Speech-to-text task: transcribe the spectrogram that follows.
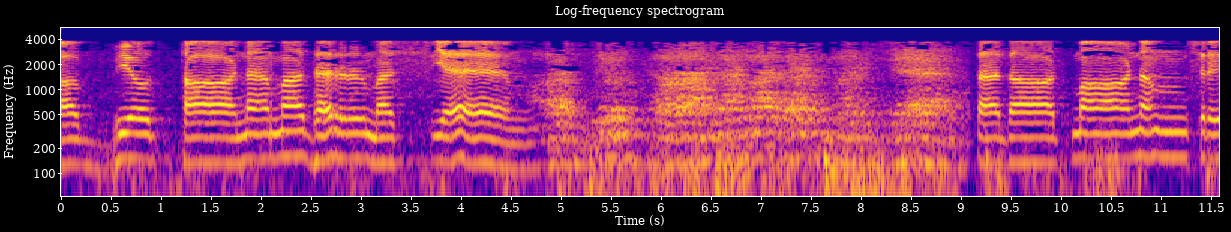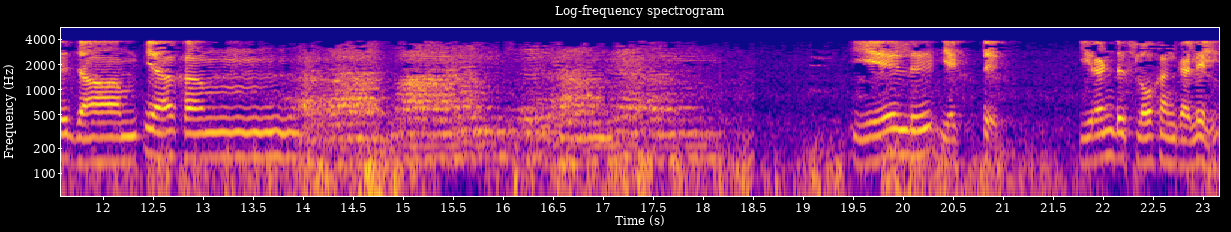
अभ्युत्थानमधर्मस्य तदात्मानं सृजाम्यहम् ஏழு எட்டு இரண்டு ஸ்லோகங்களில்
